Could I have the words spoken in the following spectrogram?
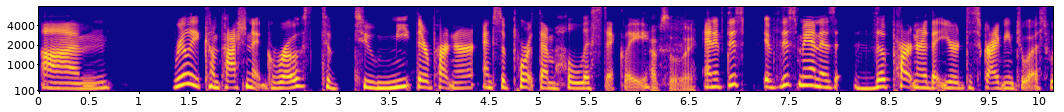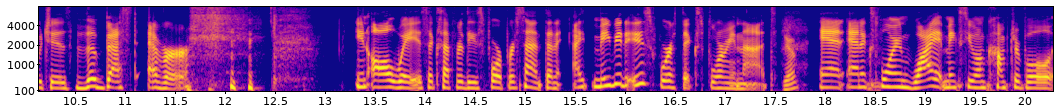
um, really compassionate growth to to meet their partner and support them holistically. Absolutely. And if this if this man is the partner that you're describing to us, which is the best ever in all ways except for these 4%, then I, maybe it is worth exploring that. Yep. And and exploring why it makes you uncomfortable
